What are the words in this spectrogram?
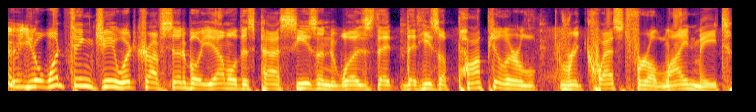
You know, one thing Jay Woodcroft said about Yamo this past season was that that he's a popular request for a line mate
